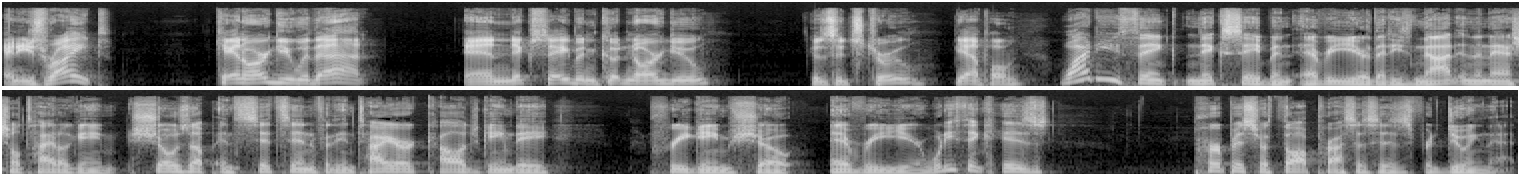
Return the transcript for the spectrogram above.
And he's right. Can't argue with that. And Nick Saban couldn't argue because it's true. Yeah, Paul. Why do you think Nick Saban every year that he's not in the national title game shows up and sits in for the entire college game day pregame show every year? What do you think his purpose or thought process is for doing that?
